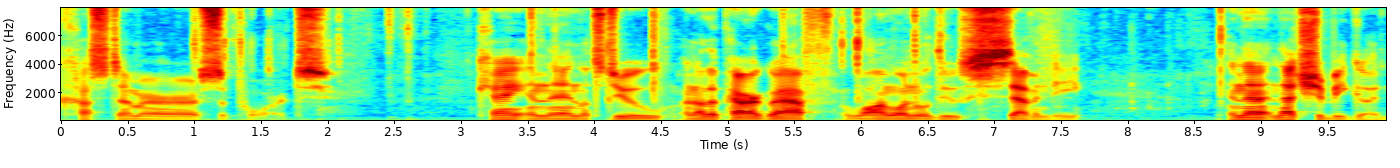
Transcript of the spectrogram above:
customer support. Okay, and then let's do another paragraph, a long one, we'll do 70. And that, and that should be good.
